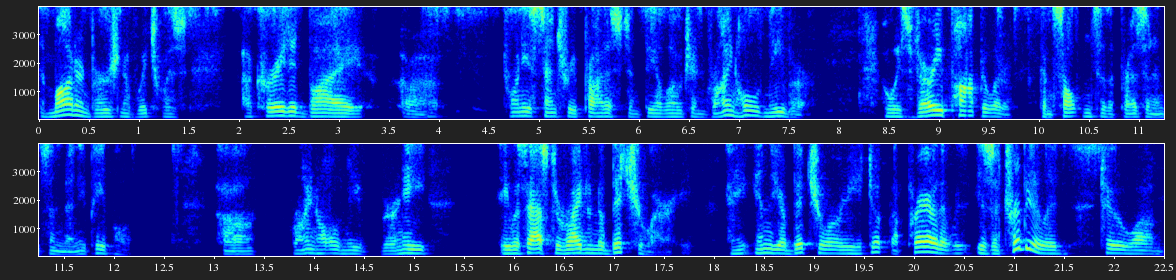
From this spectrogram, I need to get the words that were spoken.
the modern version of which was uh, created by uh, 20th century Protestant theologian Reinhold Niebuhr, who is very popular consultant to the presidents and many people uh, Reinhold Niebuhr, and he, he was asked to write an obituary. And he, in the obituary, he took a prayer that was, is attributed to um,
